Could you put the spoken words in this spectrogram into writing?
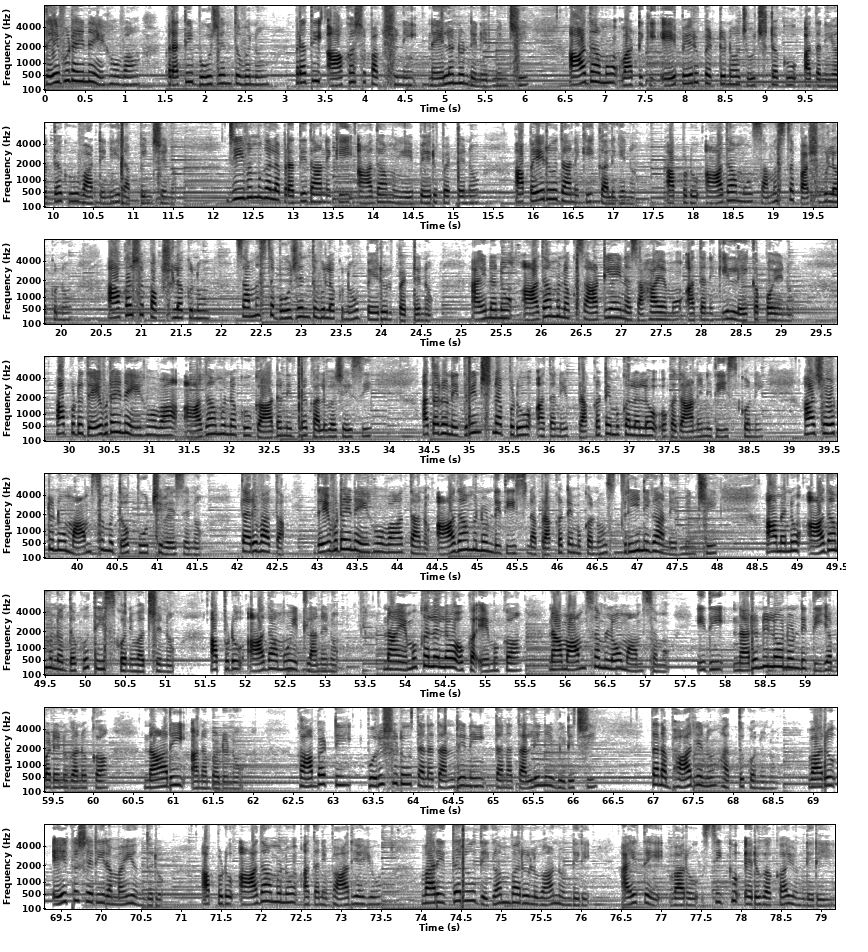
దేవుడైన ఎహోవా ప్రతి భూజంతువును ప్రతి ఆకాశ పక్షిని నేల నుండి నిర్మించి ఆదాము వాటికి ఏ పేరు పెట్టునో చూచుటకు అతని యొద్దకు వాటిని రప్పించెను. జీవము గల ప్రతిదానికి ఆదాము ఏ పేరు పెట్టెనో? ఆ పేరు దానికి కలిగెను. అప్పుడు ఆదాము సమస్త పశువులకును ఆకాశ పక్షులకును సమస్త భూజంతువులకును పేరులు పెట్టెను. అయినను ఆదామునకు సాటి అయిన సహాయము అతనికి లేకపోయెను. అప్పుడు దేవుడైన ఏహోవా ఆదామునకు గాఢ నిద్ర కలుగజేసి అతడు నిద్రించినప్పుడు అతని ప్రక్కటెముకలలో ఒక దానిని తీసుకొని ఆ చోటును మాంసముతో పూడ్చివేసెను. తరువాత దేవుడైన ఏహోవా తాను ఆదాము నుండి తీసిన ప్రక్కటెముకను స్త్రీనిగా నిర్మించి ఆమెను ఆదాము నొద్దకు తీసుకొని వచ్చెను. అప్పుడు ఆదాము ఇట్లనెను నా ఎముకలలో ఒక ఎముక నా మాంసంలో మాంసము ఇది నరునిలో నుండి తీయబడెను గనుక నారి అనబడును. కాబట్టి పురుషుడు తన తండ్రిని తన తల్లిని విడిచి తన భార్యను హత్తుకొనును. వారు ఏక శరీరమై ఉందురు. అప్పుడు ఆదామును అతని భార్యయు వారిద్దరూ దిగంబరులుగా నుండిరి. అయితే వారు సిగ్గు ఎరుగక యుండిరి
